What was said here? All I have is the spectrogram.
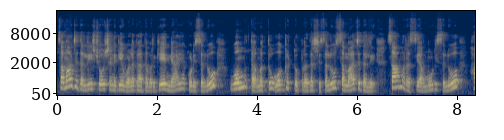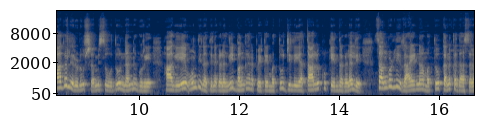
ಸಮಾಜದಲ್ಲಿ ಶೋಷಣೆಗೆ ಒಳಗಾದವರಿಗೆ ನ್ಯಾಯ ಕೊಡಿಸಲು, ಒಮ್ಮತ ಮತ್ತು ಒಗ್ಗಟ್ಟು ಪ್ರದರ್ಶಿಸಲು, ಸಮಾಜದಲ್ಲಿ ಸಾಮರಸ್ಯ ಮೂಡಿಸಲು ಹಗಲಿರುಳು ಶ್ರಮಿಸುವುದು ನನ್ನ ಗುರಿ. ಹಾಗೆಯೇ ಮುಂದಿನ ದಿನಗಳಲ್ಲಿ ಬಂಗಾರಪೇಟೆ ಮತ್ತು ಜಿಲ್ಲೆಯ ತಾಲೂಕು ಕೇಂದ್ರಗಳಲ್ಲಿ ಸಂಗೊಳ್ಳಿ ರಾಯಣ್ಣ ಮತ್ತು ಕನಕದಾಸರ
